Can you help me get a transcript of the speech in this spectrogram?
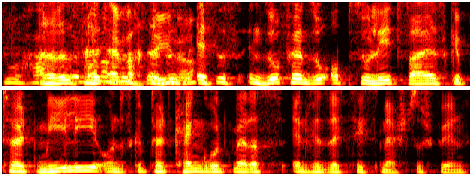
Du hast Also das ist halt einfach, das ist, es ist insofern so obsolet, weil es gibt halt Melee und es gibt halt keinen Grund mehr, das N64 Smash zu spielen.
